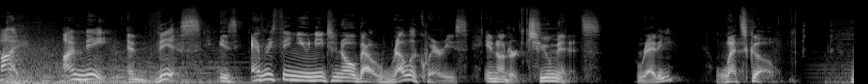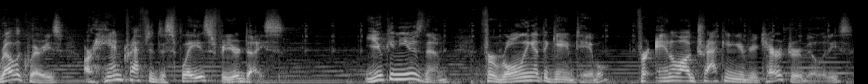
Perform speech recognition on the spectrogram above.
Hi, I'm Nate, and this is everything you need to know about reliquaries in under two minutes. Ready? Let's go. Reliquaries are handcrafted displays for your dice. You can use them for rolling at the game table, for analog tracking of your character abilities,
